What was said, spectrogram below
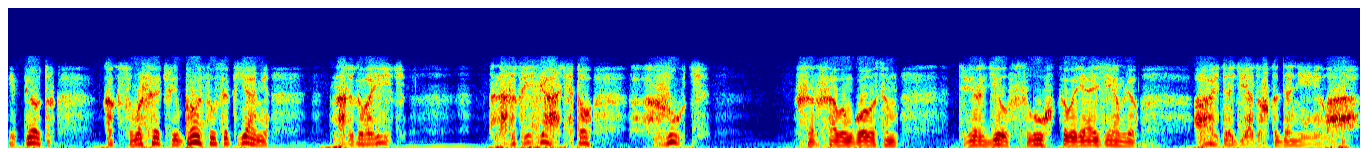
И Петр, как сумасшедший, бросился к яме. «Надо говорить! Надо кричать, а то жуть!» Шершавым голосом твердил вслух, ковыряя землю. «Ай да дедушка Данила!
